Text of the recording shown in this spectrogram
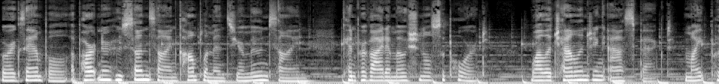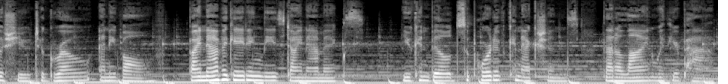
For example, a partner whose sun sign complements your moon sign can provide emotional support, while a challenging aspect might push you to grow and evolve. By navigating these dynamics, you can build supportive connections that align with your path.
